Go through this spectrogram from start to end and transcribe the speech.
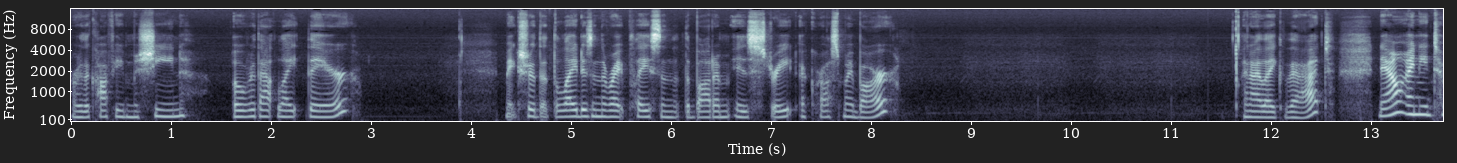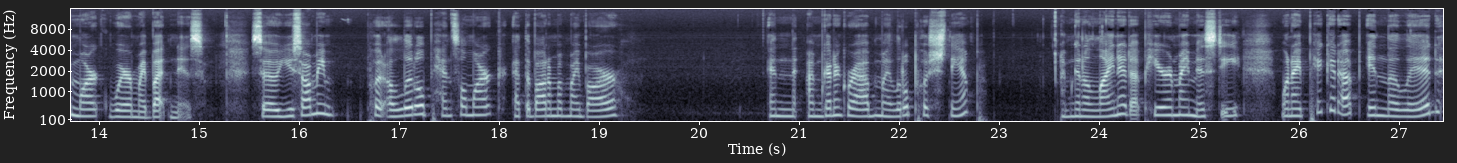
or the coffee machine over that light there. Make sure that the light is in the right place and that the bottom is straight across my bar. And I like that. Now I need to mark where my button is. So you saw me put a little pencil mark at the bottom of my bar and I'm going to grab my little push stamp. I'm going to line it up here in my MISTI. When I pick it up in the lid,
